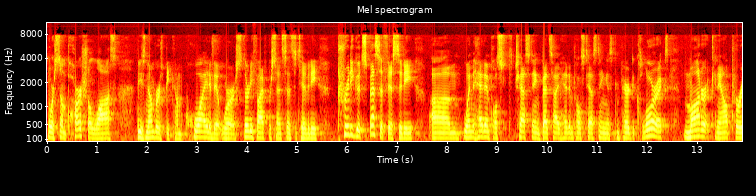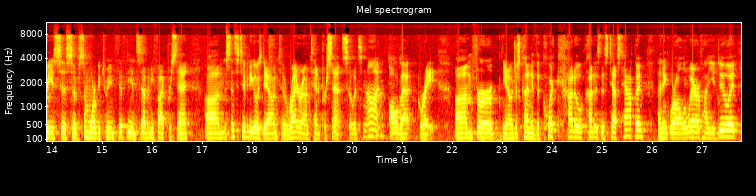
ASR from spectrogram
or some partial loss, these numbers become quite a bit worse 35% sensitivity, pretty good specificity um, when the head impulse testing, bedside head impulse testing, is compared to calorics, moderate canal paresis of somewhere between 50 and 75%. Um, the sensitivity goes down to right around 10%, so it's not all that great. Um, for you know, just kind of the quick, how do how does this test happen? I think we're all aware of how you do it.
